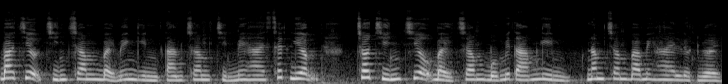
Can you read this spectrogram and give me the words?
3.970.892 xét nghiệm cho 9.748.532 lượt người.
